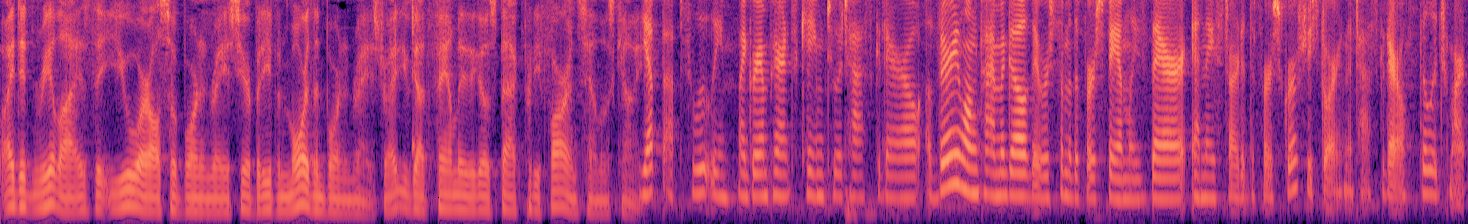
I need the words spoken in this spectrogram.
I didn't realize that you are also born and raised here, but even more than born and raised, right? You've got family that goes back pretty far in San Luis County. Yep, absolutely. My grandparents came to Atascadero a very long time ago. They were some of the first families there, and they started the first grocery store in Atascadero, Village Mart.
